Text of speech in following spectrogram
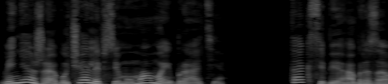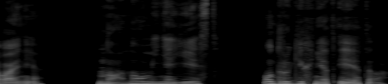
Меня же обучали всему мама и братья. Так себе образование. Но оно у меня есть. У других нет и этого.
